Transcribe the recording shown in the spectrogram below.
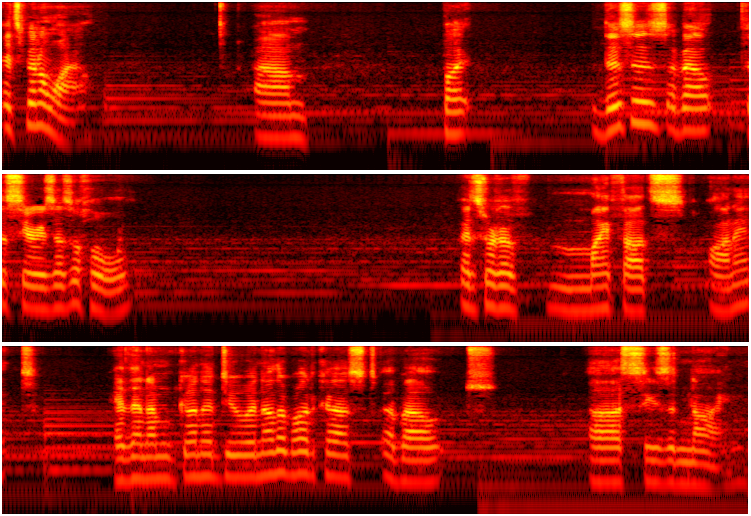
it's been a while. Um, but this is about the series as a whole and sort of my thoughts on it. And then I'm to do another podcast about uh, season nine.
